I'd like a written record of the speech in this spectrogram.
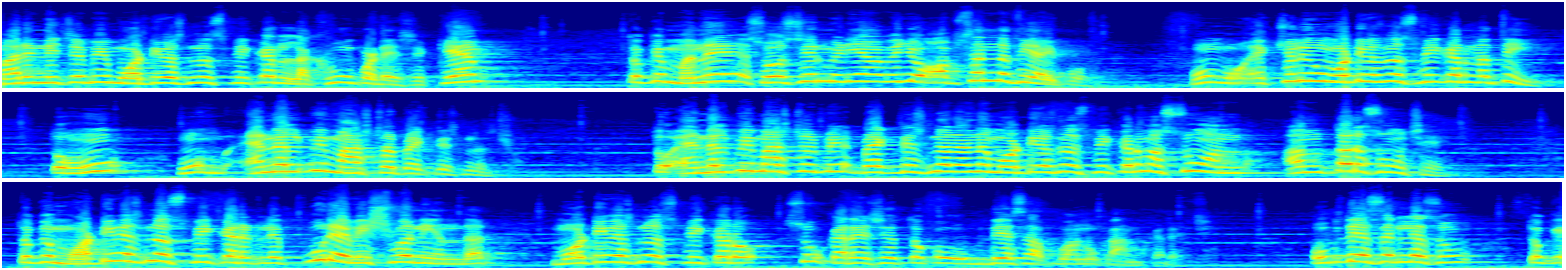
મારી નીચે બી મોટિવેશનલ સ્પીકર લખવું પડે છે. કેમ? તો કે મને સોશિયલ મીડિયામાં બીજો ઓપ્શન નથી આપ્યો. હું એકચ્યુઅલી હું મોટિવેશનલ સ્પીકર નથી, તો હું હું એનએલપી માસ્ટર પ્રેક્ટિશનર છું. તો એનએલપી માસ્ટર પ્રેક્ટિશનર અને મોટિવેશનલ સ્પીકરમાં શું અંતર શું છે? તો કે મોટિવેશનલ સ્પીકર એટલે પૂરે વિશ્વની અંદર મોટિવેશનલ સ્પીકરો શું કરે છે? તો કે ઉપદેશ આપવાનું કામ કરે છે. ઉપદેશ એટલે શું? તો કે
